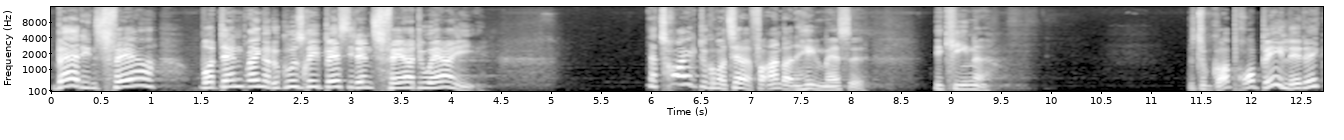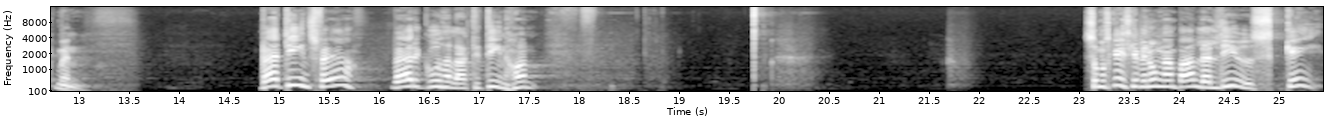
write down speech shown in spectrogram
Hvad er din sfære? Hvordan bringer du Guds rige bedst i den sfære, du er i? Jeg tror ikke, du kommer til at forandre en hel masse i Kina. Hvis du kan godt prøve at bede lidt, ikke? Men hvad er din sfære? Hvad er det, Gud har lagt i din hånd? Så måske skal vi nogle gange bare lade livet ske.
